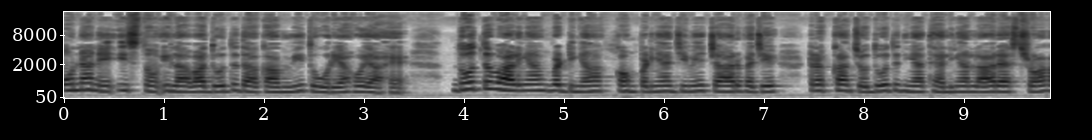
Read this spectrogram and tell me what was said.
ਉਹਨਾਂ ਨੇ ਇਸ ਤੋਂ ਇਲਾਵਾ ਦੁੱਧ ਦਾ ਕੰਮ ਵੀ ਤੋਰਿਆ ਹੋਇਆ ਹੈ। ਦੁੱਧ ਵਾਲੀਆਂ ਵੱਡੀਆਂ ਕੰਪਨੀਆਂ ਜਿਵੇਂ 4 ਵਜੇ ਟਰੱਕਾਂ 'ਚੋਂ ਦੁੱਧ ਦੀਆਂ ਥੈਲੀਆਂ ਲਾ ਰੈਸਟੋਰਾਂ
